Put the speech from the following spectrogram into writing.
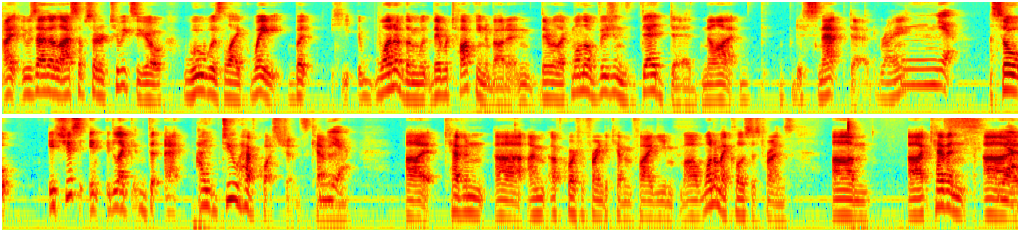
I, it was either last episode or two weeks ago, Woo was like, "Wait," but he, one of them they were talking about it and they were like, "Well, no, Vision's dead, dead, not Snap dead, right?" Mm, yeah. So it's just it, like the, I, I do have questions, Kevin. Yeah. Uh, Kevin, uh, I'm of course referring to Kevin Feige, uh, one of my closest friends. Um, uh, Kevin, uh,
